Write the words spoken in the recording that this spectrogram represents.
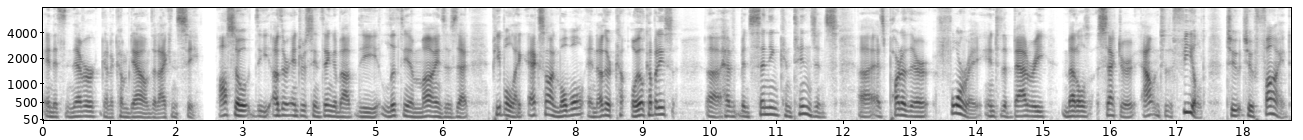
and it's never going to come down that I can see. Also, the other interesting thing about the lithium mines is that people like ExxonMobil and other co- oil companies uh, have been sending contingents uh, as part of their foray into the battery metals sector out into the field to, to find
